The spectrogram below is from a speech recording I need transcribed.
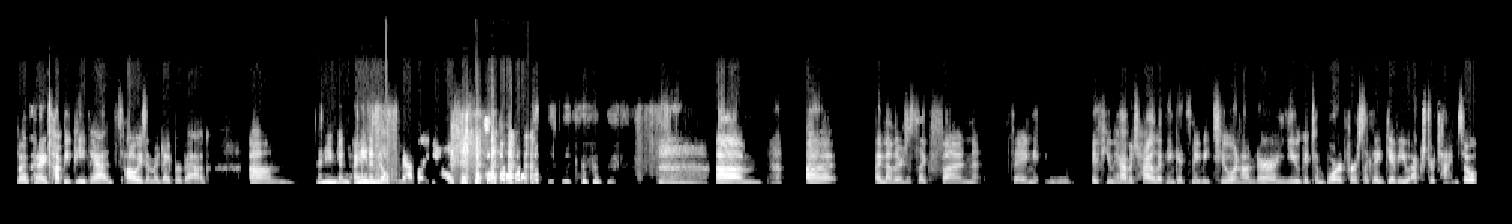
but okay. puppy pee pads always in my diaper bag. Um, I need to I need a notepad right now. um, uh, another just like fun thing if you have a child, I think it's maybe two and under, you get to board first. Like they give you extra time. So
